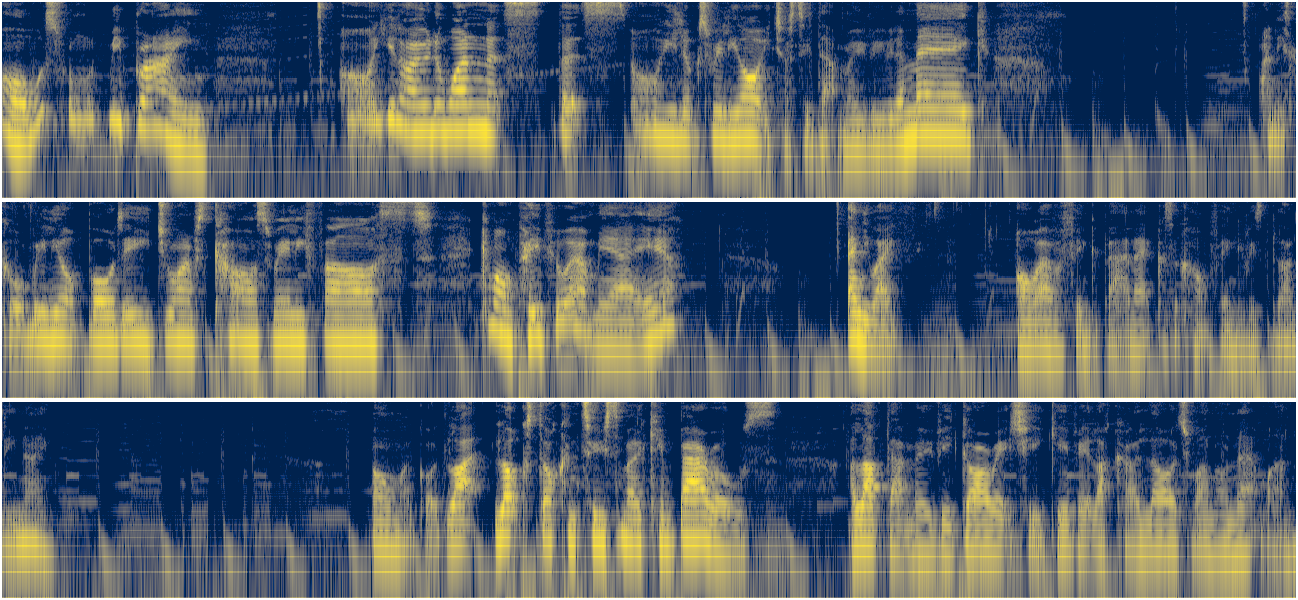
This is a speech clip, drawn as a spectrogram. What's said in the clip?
Oh, what's wrong with me brain? Oh, you know, the one that's that's oh he looks really hot. He just did that movie with a Meg. And he's got a really hot body, drives cars really fast. Come on, people, help me out here. Anyway, I'll have a think about that because I can't think of his bloody name. Oh my god, like Lock, Stock and Two Smoking Barrels. I love that movie. Guy Ritchie give it like a large one on that one.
